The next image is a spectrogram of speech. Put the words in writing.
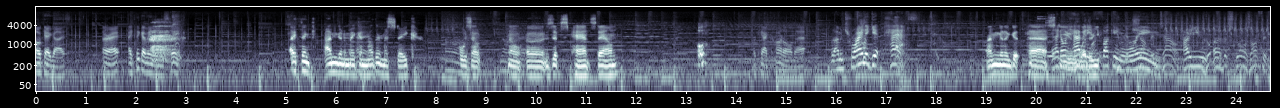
Okay, guys. Alright, I think I made a mistake. I think I'm gonna make Hey. another mistake. Oh, Pulls out, no, uh, zips pants down. Oh, Okay, I caught all that. But I'm trying to get past. I'm gonna get past And I don't you, have whether any you. fucking You can shop in rings. How do you. Uh, to the stores often to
